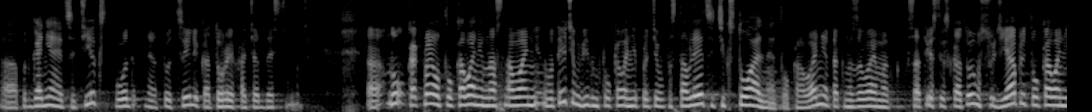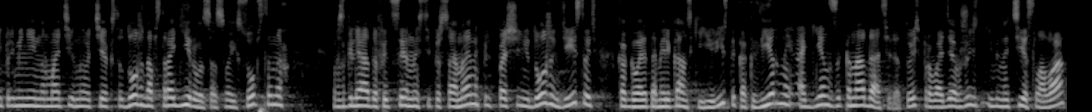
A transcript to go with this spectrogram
э, подгоняется текст под э, той цели, которые хотят достигнуть. А, ну, как правило, толкование на основании, вот этим видом толкования противопоставляется текстуальное толкование, так называемое, в соответствии с которым судья при толковании применения нормативного текста должен абстрагироваться от своих собственных взглядов и ценностей персональных предпочтений, должен действовать, как говорят американские юристы, как верный агент законодателя, то есть проводя в жизнь именно те слова,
